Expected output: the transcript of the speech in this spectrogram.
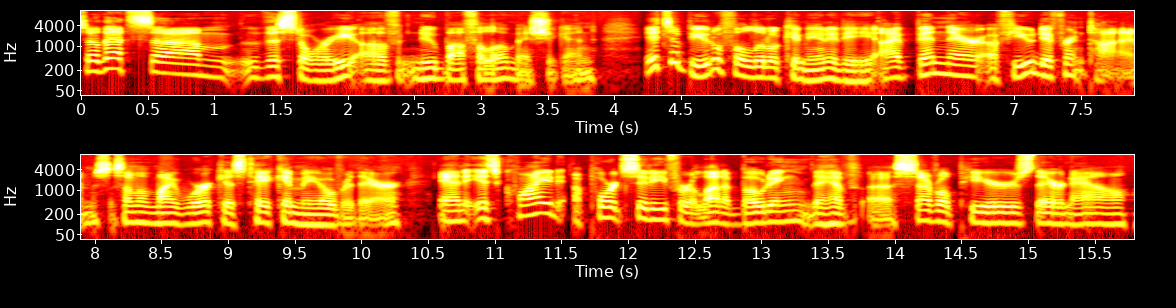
So that's um, the story of New Buffalo, Michigan. It's a beautiful little community. I've been there a few different times. Some of my work has taken me over there. And it's quite a port city for a lot of boating. They have uh, several piers there now,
